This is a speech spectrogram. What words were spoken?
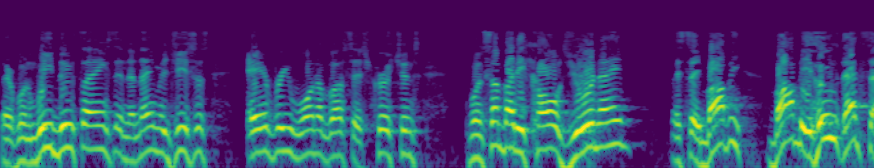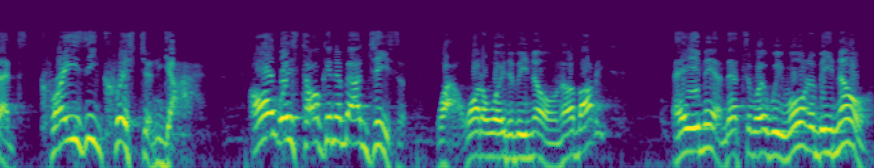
that when we do things in the name of Jesus, every one of us as Christians, when somebody calls your name, they say, Bobby, Bobby who? That's that crazy Christian guy. Always talking about Jesus. Wow, what a way to be known, huh, Bobby? Amen. That's the way we want to be known.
